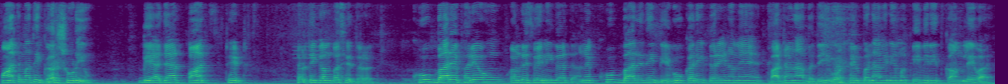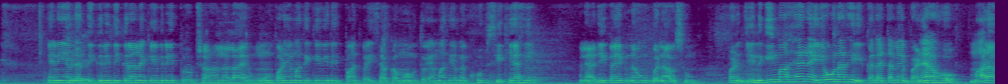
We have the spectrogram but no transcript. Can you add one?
પાંચમાંથી ઘર છોડ્યું. બે હજાર પાંચ ઠેઠ ધરતીકંપ પછી તરત. ખૂબ બારે ફર્યો હું કમલેશભાઈની ગત અને ખૂબ બારેથી ભેગું કરી કરીને અમે પાટણ આ બધી હોસ્ટેલ બનાવીને એમાં કેવી રીતે કામ લેવાય. એની અંદર દીકરી, દીકરાને કેવી રીતે પ્રોત્સાહન અલાય? હું પણ એમાંથી કેવી રીતે પાંચ પૈસા કમાઉં? તો એમાંથી અમે ખૂબ શીખ્યા છીએ અને હજી કંઈક નવું બનાવશું. પણ જિંદગીમાં છે ને એવું નથી. કદાચ તમે ભણ્યા હો મારા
